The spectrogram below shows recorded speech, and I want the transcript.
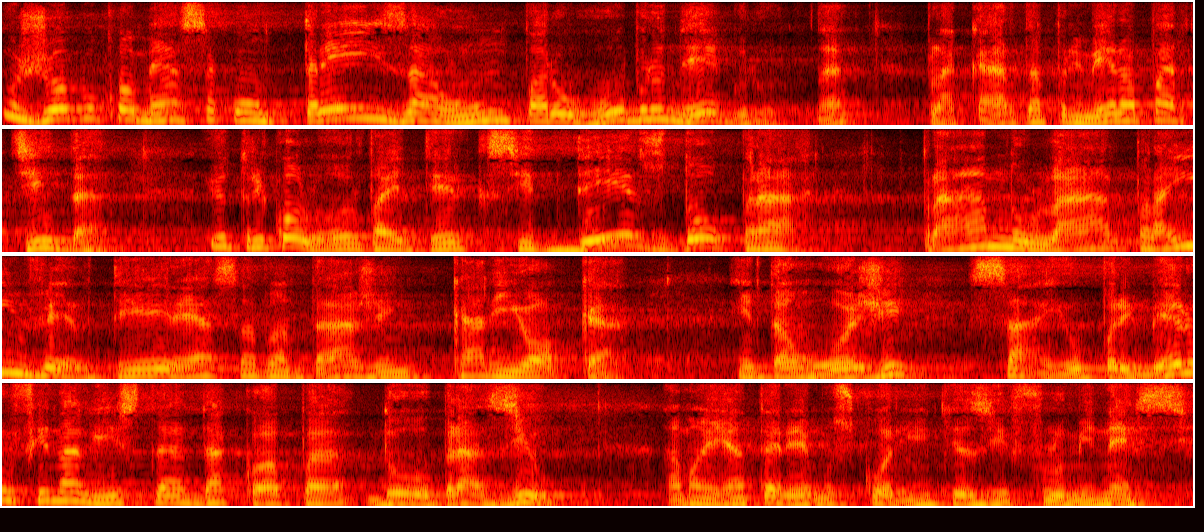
O jogo começa com 3 a 1 para o Rubro Negro, né? Placar da primeira partida. E o tricolor vai ter que se desdobrar para anular, para inverter essa vantagem carioca. Então hoje sai o primeiro finalista da Copa do Brasil. Amanhã teremos Corinthians e Fluminense.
